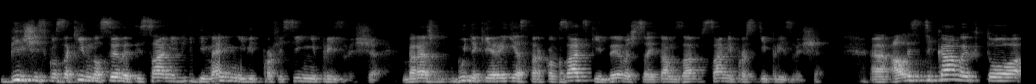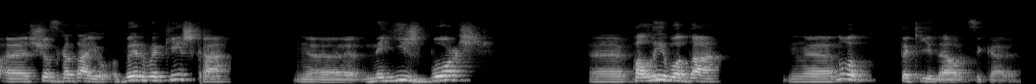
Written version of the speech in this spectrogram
більшість козаків носили ті самі відіменні від професійні прізвища. Береш будь-який реєстр козацький, дивишся, і там самі прості прізвища. Е, Але з цікавих, то е, що згадаю, вирви кишка, не їж борщ, пали вода. Е, Ну, от такі, да, от цікаві.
